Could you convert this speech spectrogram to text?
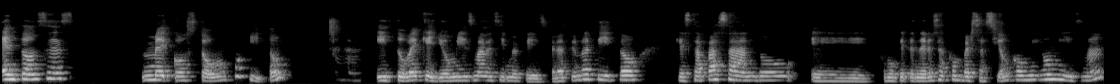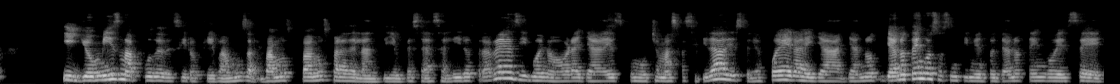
Entonces, me costó un poquito y tuve que yo misma decirme, ok, espérate un ratito, ¿qué está pasando? Eh, como que tener esa conversación conmigo misma y yo misma pude decir, ok, vamos, vamos, vamos para adelante y empecé a salir otra vez y bueno, ahora ya es con mucha más facilidad y estoy afuera y ya, ya, no, ya no tengo esos sentimientos, ya no tengo ese,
